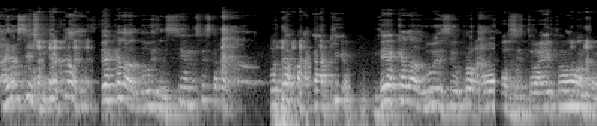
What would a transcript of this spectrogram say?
Aí assim, acho que vê aquela, aquela luz assim, eu não sei se estava. Vou até apagar aqui, ó. Vê aquela luz, assim, o propósito, aí pronto.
